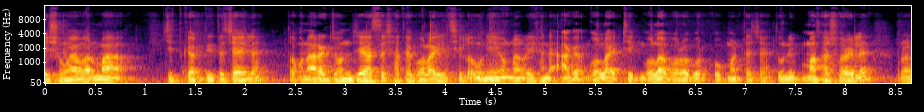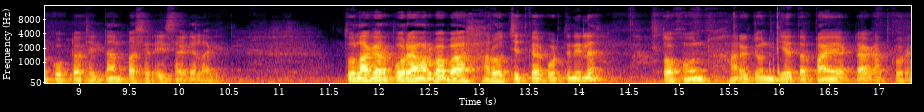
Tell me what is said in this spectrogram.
এই সময় আমার মা চিৎকার দিতে চাইলে, তখন আরেকজন যে আছে সাথে গলায় ছিল, উনি ওনার এখানে আগা, গলায় ঠিক গলা বরাবর কোপ মারতে চায়। তো উনি মাথা সরাইলে ওনার কোপটা ঠিক ডান পাশের এই সাইডে লাগে। তো লাগার পরে আমার বাবা আরও চিৎকার করতে নিলে, তখন আরেকজন গিয়ে তার পায়ে একটা আঘাত করে।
